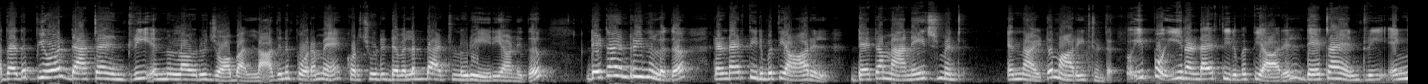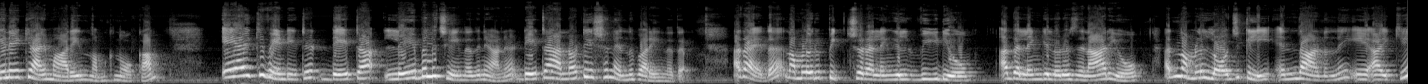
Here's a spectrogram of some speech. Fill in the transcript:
അതായത് പ്യുവർ ഡാറ്റ എൻട്രി എന്നുള്ള ഒരു ജോബ് അല്ല. അതിന് പുറമെ കുറച്ചുകൂടി ഡെവലപ്ഡ് ആയിട്ടുള്ള ഒരു ഏരിയ ആണിത്. ഡേറ്റ എൻട്രി എന്നുള്ളത് രണ്ടായിരത്തി ഇരുപത്തി ആറിൽ ഡേറ്റ മാനേജ്മെന്റ് എന്നായിട്ട് മാറിയിട്ടുണ്ട്. ഇപ്പോൾ ഈ രണ്ടായിരത്തി ഇരുപത്തി ആറിൽ ഡേറ്റ എൻട്രി എങ്ങനെയൊക്കെയായി മാറിയെന്ന് നമുക്ക് നോക്കാം. എ ഐക്ക് വേണ്ടിയിട്ട് ഡേറ്റ ലേബൽ ചെയ്യുന്നതിനാണ് ഡേറ്റ അനോട്ടേഷൻ എന്ന് പറയുന്നത്. അതായത് നമ്മളൊരു പിക്ചർ അല്ലെങ്കിൽ വീഡിയോ അതല്ലെങ്കിൽ ഒരു സിനാരിയോ അത് നമ്മൾ ലോജിക്കലി എന്താണെന്ന് എ ഐക്ക്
